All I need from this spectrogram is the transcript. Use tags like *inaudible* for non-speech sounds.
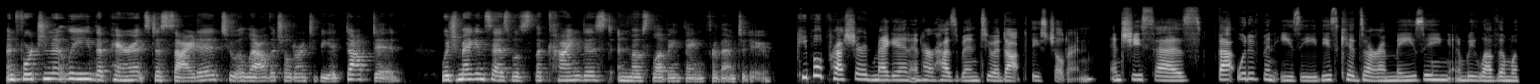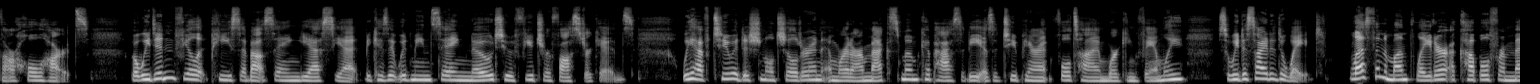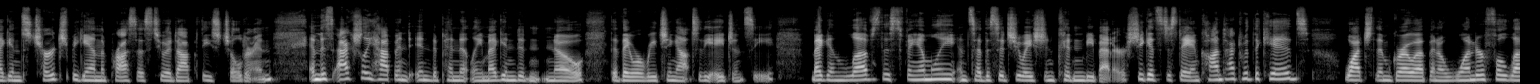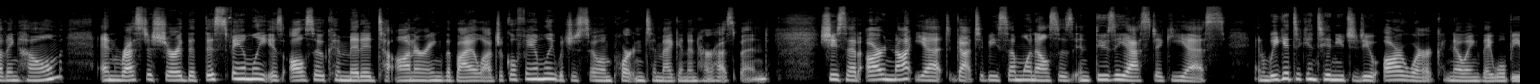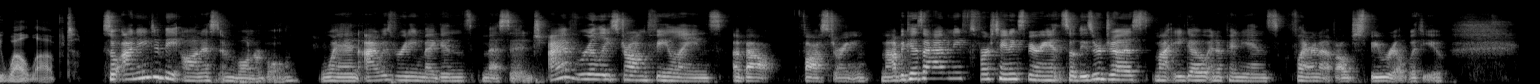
Unfortunately, the parents decided to allow the children to be adopted which Megan says was the kindest and most loving thing for them to do. People pressured Megan and her husband to adopt these children. And she says, That would have been easy. These kids are amazing and we love them with our whole hearts. But we didn't feel at peace about saying yes yet because it would mean saying no to future foster kids. We have two additional children and we're at our maximum capacity as a two parent, full time working family. So we decided to wait. Less than a month later, a couple from Megan's church began the process to adopt these children. And this actually happened independently. Megan didn't know that they were reaching out to the agency. Megan loves this family and said the situation couldn't be better. She gets to stay in contact with the kids, watch them grow up in a wonderful, loving home, and rest assured that this family is also committed to honoring the biological family, which is so important to Megan and her husband. She said, Our not yet got to be someone else's enthusiastic yes, and we get to continue to do our work knowing they will be well loved. So I need to be honest and vulnerable. When I was reading Megan's message, I have really strong feelings about fostering, not because I have any firsthand experience. So these are just my ego and opinions flaring up. I'll just be real with you.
